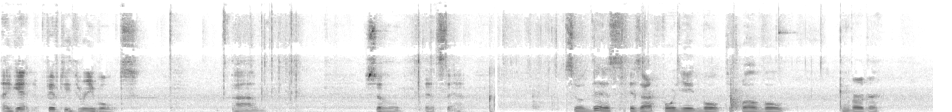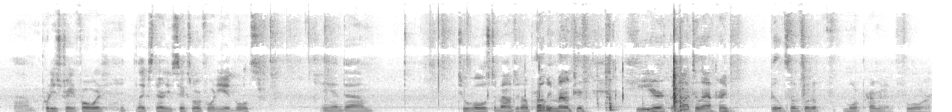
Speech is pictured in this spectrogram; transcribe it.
I get 53 volts. Um, so that's that. So this is our 48 volt to 12 volt converter. Um, pretty straightforward. It likes 36 or 48 volts. And um, two holes to mount it. I'll probably mount it here, but not till after I build some sort of more permanent floor.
